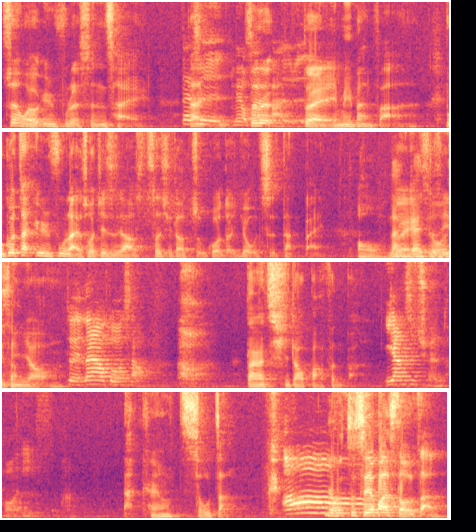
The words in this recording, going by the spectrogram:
虽然我有孕妇的身材，但是没有这办法？对，也没办法。不过在孕妇来说，其实要摄取到足够的优质蛋白，哦，那应该？是一定要，对，那要多少？大概七到八分吧。一样是拳头的意思吗？啊可能用手掌，哦，用这直接换手掌，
